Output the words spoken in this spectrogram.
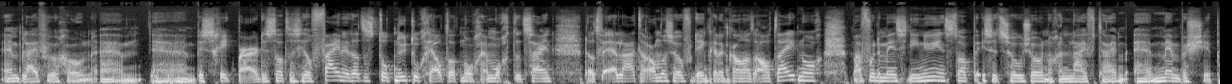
En blijven we gewoon uh, uh, beschikbaar. Dus dat is heel fijn. En dat is tot nu toe geldt dat nog. En mocht het zijn dat we er later anders over denken, dan kan dat altijd nog. Maar voor de mensen die nu instappen, is het sowieso nog een lifetime uh, membership.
